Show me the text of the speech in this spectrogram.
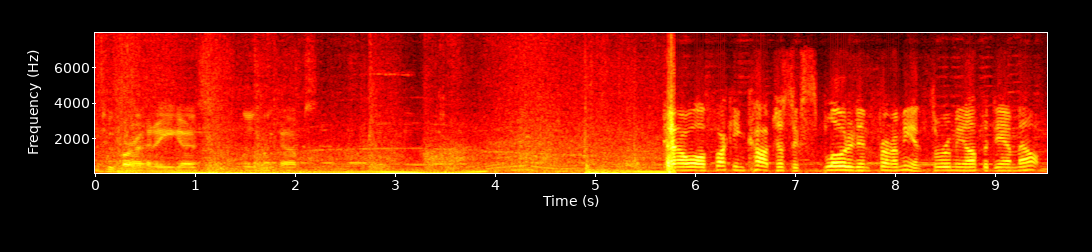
I'm too far ahead of you guys. Losing my cops. Yeah, well, a fucking cop just exploded in front of me and threw me off the damn mountain.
